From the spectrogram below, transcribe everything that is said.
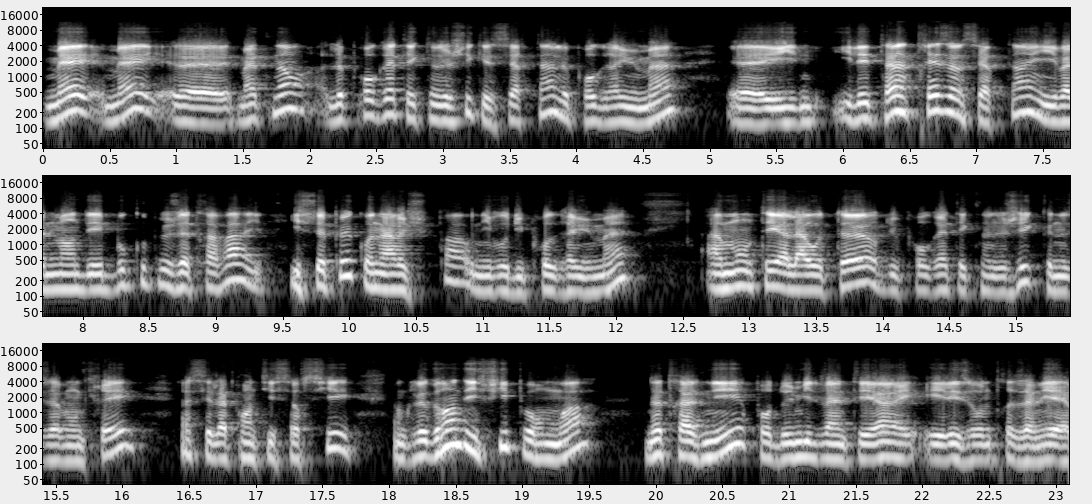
mais, mais euh, maintenant, le progrès technologique est certain, le progrès humain, euh, il, est très incertain, il va demander beaucoup plus de travail. Il se peut qu'on n'arrive pas au niveau du progrès humain à monter à la hauteur du progrès technologique que nous avons créé. Là, c'est l'apprenti sorcier. Donc le grand défi pour moi, notre avenir pour 2021 et, les autres années,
